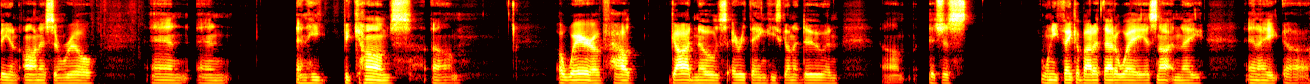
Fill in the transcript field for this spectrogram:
being honest and real, and and and he becomes um, aware of how God knows everything He's going to do, and um, it's just when you think about it that way, it's not in a in a uh,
